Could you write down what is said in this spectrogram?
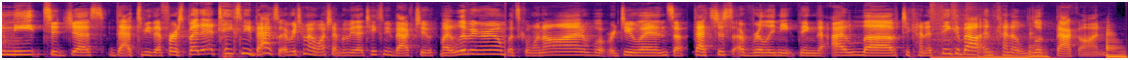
neat to just that to be that first. But it takes me back. So every time I watch that movie, that takes me back to my living room, what's going on, what we're doing. So that's just a really neat thing that I love to kind of think about and kind of look back on.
